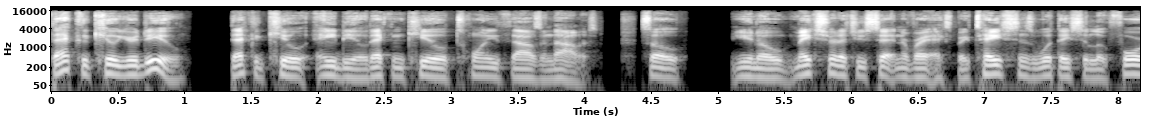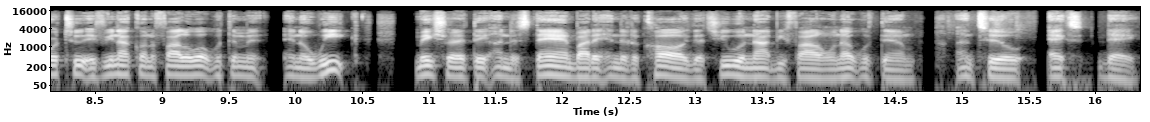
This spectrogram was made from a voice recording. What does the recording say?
that could kill your deal. That could kill a deal. That can kill twenty thousand dollars. So you know, make sure that you set in the right expectations, what they should look forward to. If you're not going to follow up with them in a week, make sure that they understand by the end of the call that you will not be following up with them until X day.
